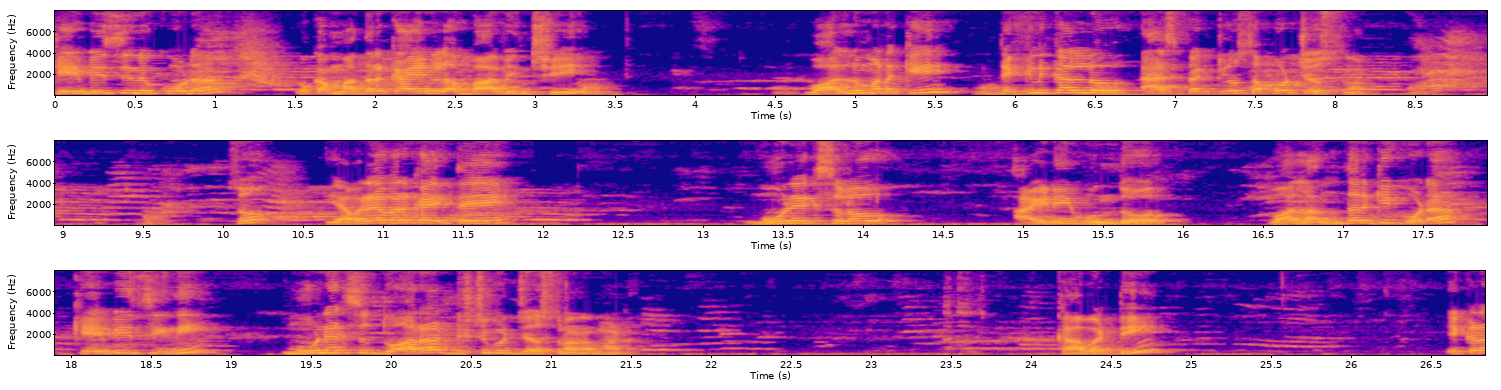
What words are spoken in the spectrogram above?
కేబీసీని కూడా ఒక మదర్ కాయిన్లా భావించి వాళ్ళు మనకి టెక్నికల్ ఆస్పెక్ట్లో సపోర్ట్ చేస్తున్నారు. సో ఎవరెవరికైతే మూనెక్స్లో ఐడి ఉందో వాళ్ళందరికీ కూడా కేబీసీని మూనెక్స్ ద్వారా డిస్ట్రిబ్యూట్ చేస్తున్నారు అన్నమాట కాబట్టి ఇక్కడ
